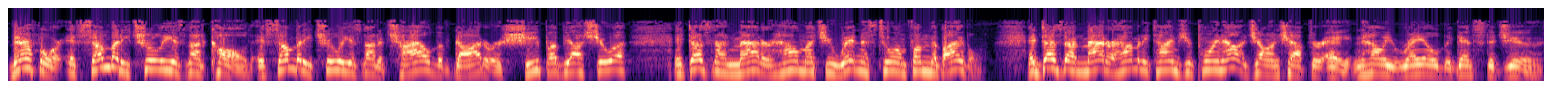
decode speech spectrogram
Therefore, if somebody truly is not called, if somebody truly is not a child of God or a sheep of Yeshua, it does not matter how much you witness to him from the Bible. It does not matter how many times you point out John chapter 8 and how he railed against the Jews.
